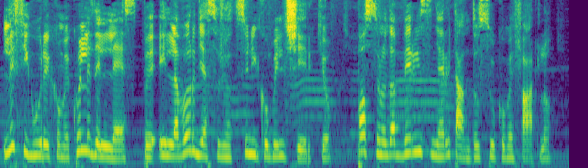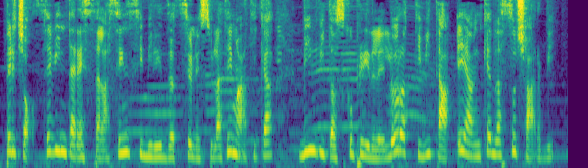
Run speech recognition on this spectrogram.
Le figure come quelle dell'ESP e il lavoro di associazioni come il Cerchio possono davvero insegnare tanto su come farlo. Perciò, se vi interessa la sensibilizzazione sulla tematica, vi invito a scoprire le loro attività e anche ad associarvi.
